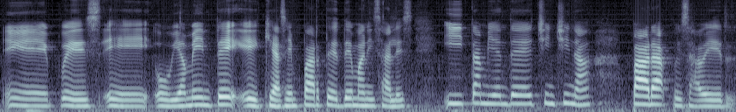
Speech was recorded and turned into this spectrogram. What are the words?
eh, pues eh, obviamente eh, que hacen parte de Manizales y también de Chinchiná, para pues saber,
